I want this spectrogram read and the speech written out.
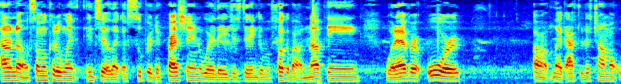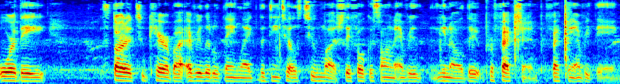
I don't know. Someone could have went into like a super depression where they just didn't give a fuck about nothing, whatever, or um, like after the trauma, or they started to care about every little thing, like the details too much. They focus on every, you know, the perfection, perfecting everything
